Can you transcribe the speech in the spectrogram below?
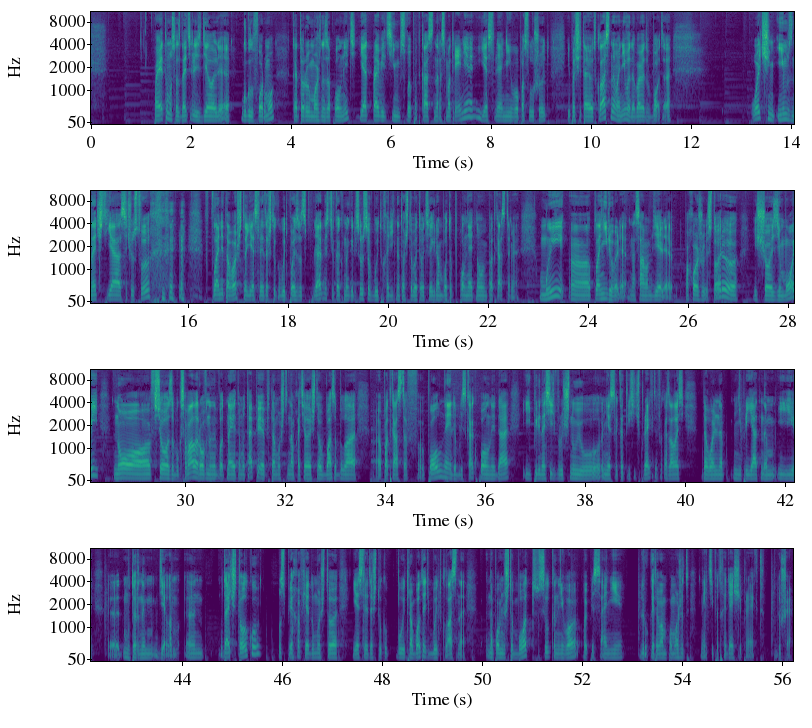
Поэтому создатели сделали Google форму, которую можно заполнить и отправить им свой подкаст на рассмотрение. Если они его послушают и посчитают классным, они его добавят в бота. Очень им, значит, я сочувствую в плане того, что если эта штука будет пользоваться популярностью, как много ресурсов будет уходить на то, чтобы этого телеграм-бота пополнять новыми подкастами. Мы э, планировали на самом деле похожую историю еще зимой, но все забуксовало ровно вот на этом этапе, потому что нам хотелось, чтобы база была э, подкастов полная или близка к полной, да, и переносить вручную несколько тысяч проектов оказалось довольно неприятным и э, муторным делом. Э, удачи толку, успехов. Я думаю, что если эта штука будет работать, будет классно. Напомню, что бот, ссылка на него в описании. Вдруг это вам поможет найти подходящий проект по душе.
